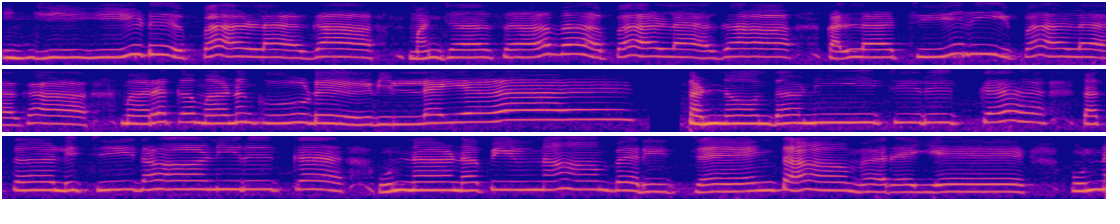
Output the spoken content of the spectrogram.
இஞ்சி ஈடு பழகா மஞ்ச சவ பழகா கள்ளச்சீரி பழகா மறக்க மனம் கூடுவில்லையே தன்னோந்தனி சிறுக்க தத்தளிச்சிதான் இருக்க உன்னனப்பில் நாம் பறிச்சேன் தாமரையே. புன்ன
